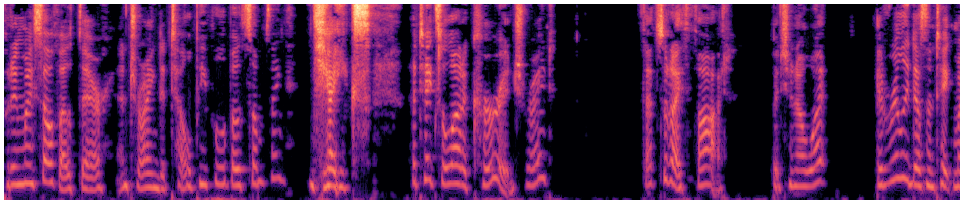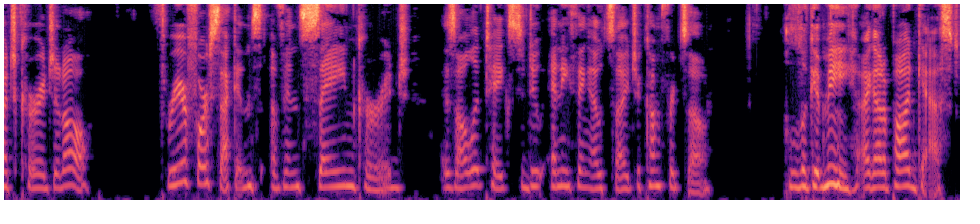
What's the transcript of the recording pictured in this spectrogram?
Putting myself out there and trying to tell people about something? Yikes! That takes a lot of courage, right? That's what I thought. But you know what? It really doesn't take much courage at all. Three or four seconds of insane courage is all it takes to do anything outside your comfort zone. Look at me, I got a podcast.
